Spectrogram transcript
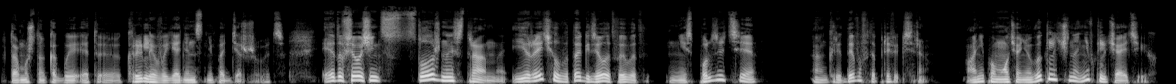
потому что как бы это крылья в E11 не поддерживаются. И это все очень сложно и странно. И Рэйчел в итоге делает вывод, не используйте а, гриды в автопрефиксере. Они по умолчанию выключены, не включайте их.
